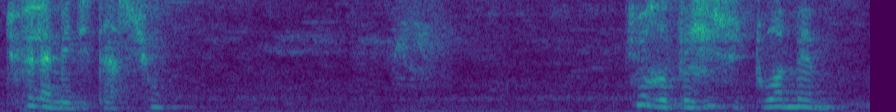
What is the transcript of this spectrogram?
Tu fais la méditation. Tu réfléchis sur toi-même.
